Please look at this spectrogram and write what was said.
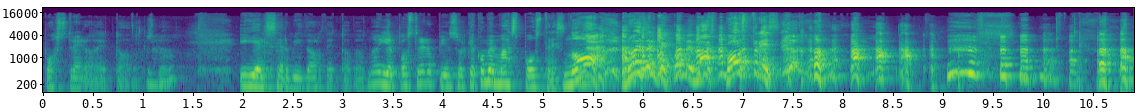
postrero de todos, ¿no? Y el servidor de todos, ¿no? Y el postrero pienso, el que come más postres. No, no es el que come más postres.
